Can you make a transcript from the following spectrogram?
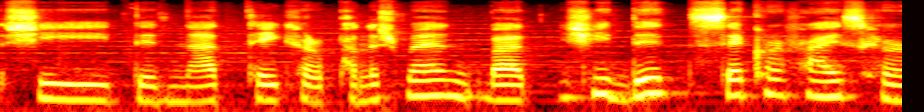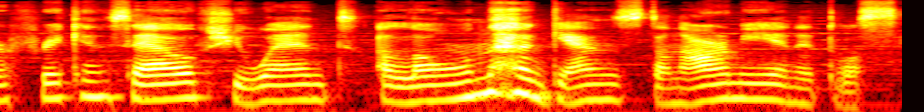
she did not take her punishment but she did sacrifice her freaking self. She went alone against an army and it was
